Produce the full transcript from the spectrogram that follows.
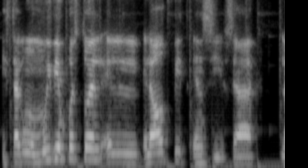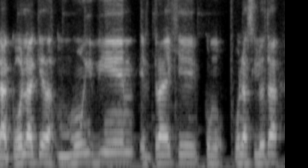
está como muy bien puesto el, el, el outfit en sí. O sea, la cola queda muy bien, el traje como una silueta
